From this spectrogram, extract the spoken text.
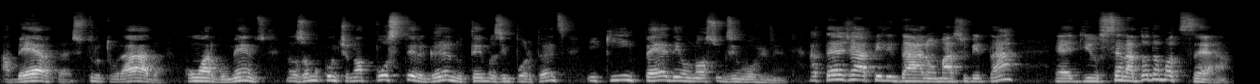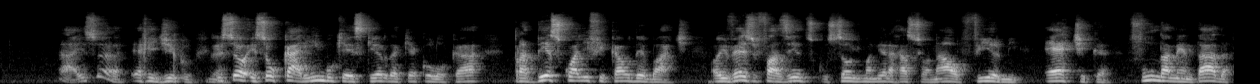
aberta, estruturada, com argumentos, nós vamos continuar postergando temas importantes e que impedem o nosso desenvolvimento. Até já apelidaram o Márcio Bittar é, de o senador da Motosserra. Ah, isso é, é ridículo. É. Isso, é, isso é o carimbo que a esquerda quer colocar para desqualificar o debate. Ao invés de fazer a discussão de maneira racional, firme, ética, fundamentada,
